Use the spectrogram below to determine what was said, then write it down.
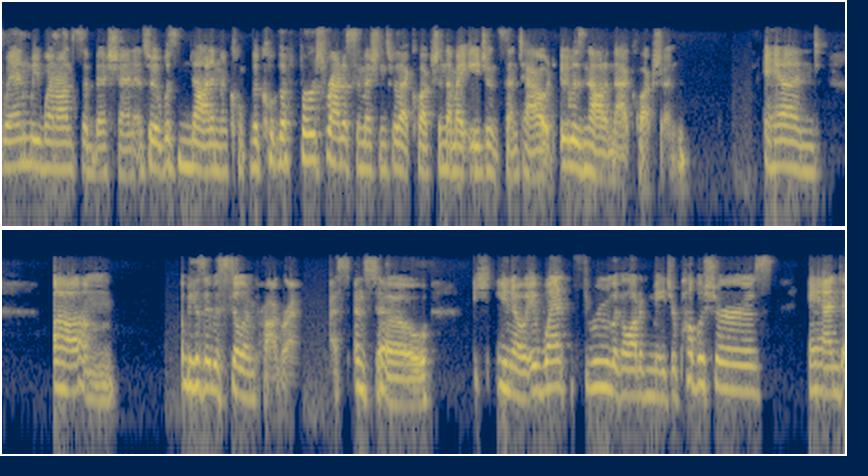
when we went on submission, and so it was not in the, the the first round of submissions for that collection that my agent sent out. It was not in that collection, and um, because it was still in progress, and so you know it went through like a lot of major publishers and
